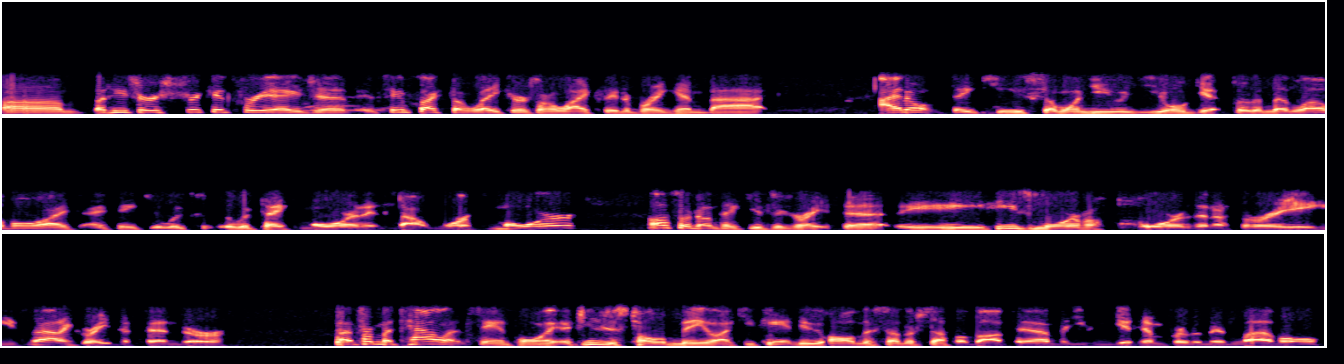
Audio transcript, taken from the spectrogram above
Um, but he's a restricted free agent. It seems like the Lakers are likely to bring him back. I don't think he's someone you you'll get for the mid level. I, I think it would it would take more, and it's not worth more. Also don't think he's a great fit. He, he's more of a four than a three. He's not a great defender. But from a talent standpoint, if you just told me like you can't do all this other stuff above him, but you can get him for the mid level,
